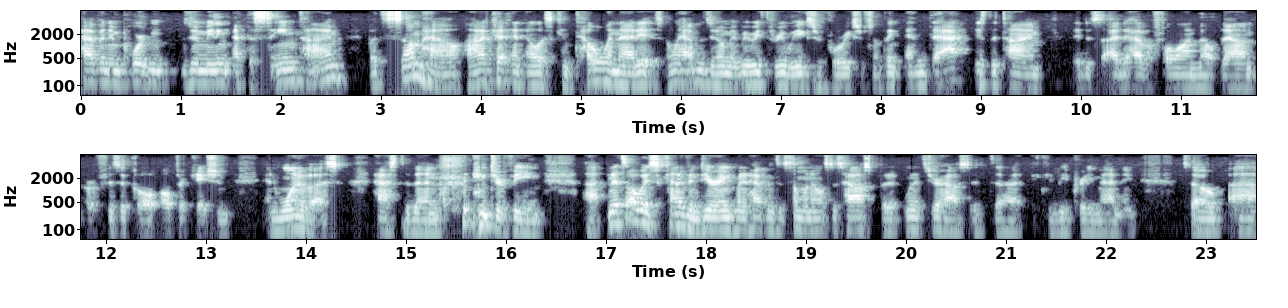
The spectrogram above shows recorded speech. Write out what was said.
have an important Zoom meeting at the same time, but somehow Annika and Ellis can tell when that is. It only happens, you know, maybe every three weeks or four weeks or something. And that is the time they decide to have a full on meltdown or physical altercation. And one of us has to then intervene. Uh, and it's always kind of endearing when it happens at someone else's house, but when it's your house, it, uh, it can be pretty maddening. So uh,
